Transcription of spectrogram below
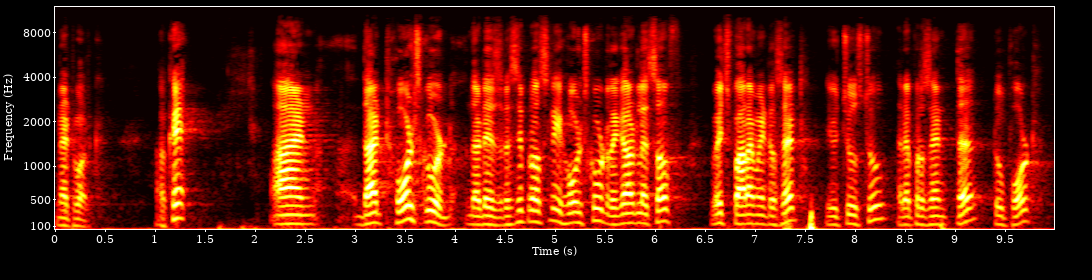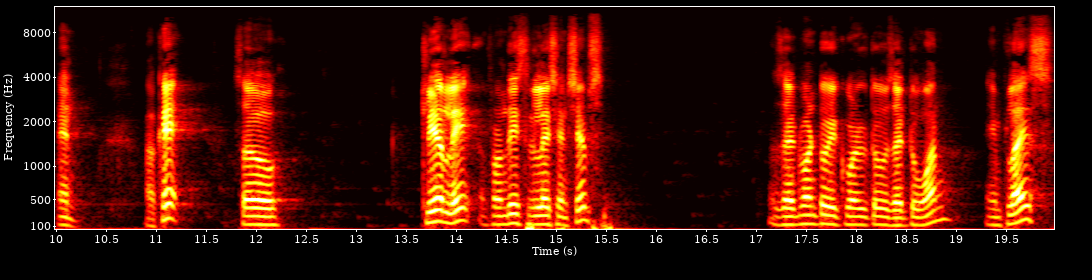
network. Okay. And that holds good that is reciprocity holds good regardless of which parameter set you choose to represent the two port in. Okay. So, clearly from these relationships z 1 2 equal to z 2 1 implies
